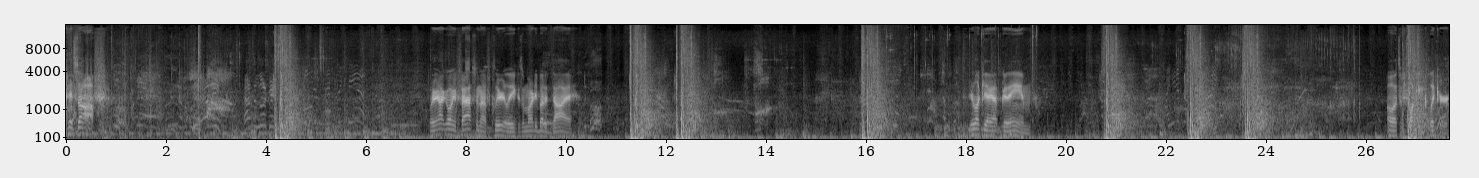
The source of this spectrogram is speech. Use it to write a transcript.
Piss off! Well, you're not going fast enough, clearly, because I'm already about to die. You're lucky I have good aim. Oh, it's a fucking clicker.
